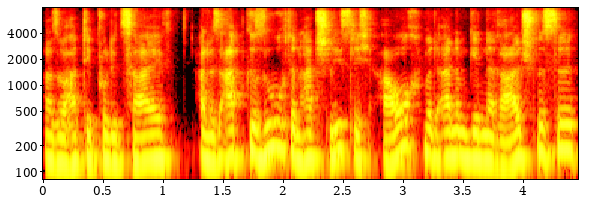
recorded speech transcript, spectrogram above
Also hat die Polizei alles abgesucht und hat schließlich auch mit einem Generalschlüssel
